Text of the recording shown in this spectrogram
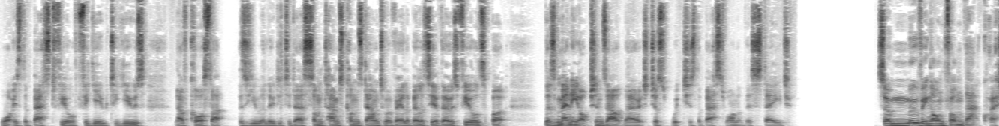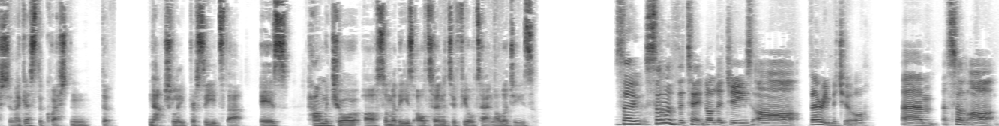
what is the best fuel for you to use. Now, of course, that, as you alluded to there, sometimes comes down to availability of those fuels, but there's many options out there. It's just which is the best one at this stage. So moving on from that question, I guess the question that naturally precedes that is how mature are some of these alternative fuel technologies? So some of the technologies are very mature. Um, some are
